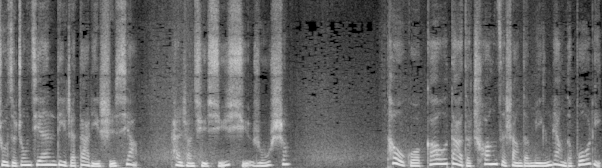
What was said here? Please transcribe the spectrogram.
柱子中间立着大理石像，看上去栩栩如生。透过高大的窗子上的明亮的玻璃，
